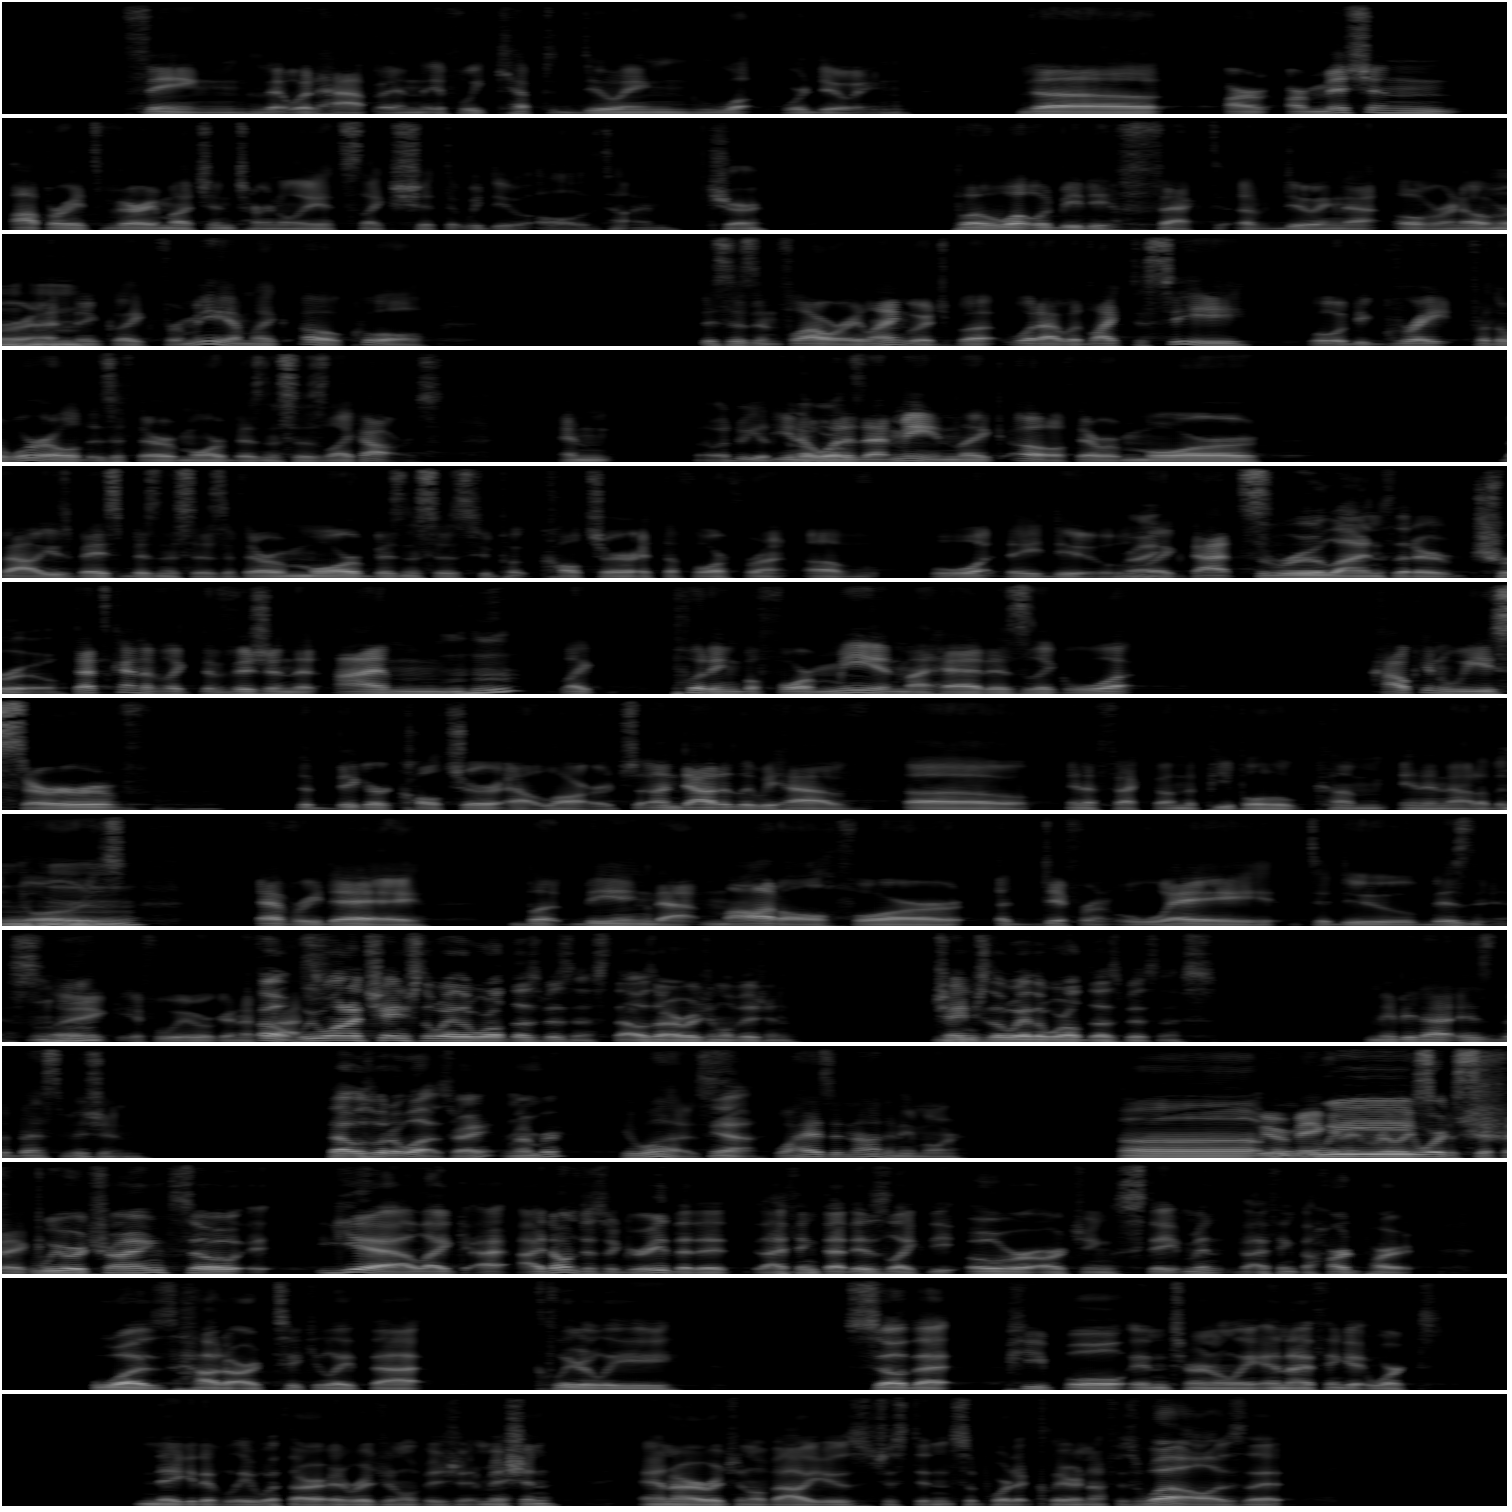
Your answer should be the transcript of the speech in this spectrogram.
thing that would happen if we kept doing what we're doing. The our our mission operates very much internally. It's like shit that we do all the time. Sure. But what would be the effect of doing that over and over? And I Mhm. think like for me, I'm like, oh, cool. This isn't flowery language, but what I would like to see, what would be great for the world, is if there were more businesses like ours. And That would be good. you know, what does that mean? Like, oh, if there were more values based businesses, if there were more businesses who put culture at the forefront of what they do, Right. like that's through lines that are true? that's kind of like the vision that I'm Mm-hmm. like putting before me in my head is like what how can we serve the bigger culture at large so undoubtedly we have uh, an effect on the people who come in and out of the doors Mhm. every day but being that model for a different way to do business Mhm. like if we were going to Oh, we want to change the way the world does business. That was our original vision. Change the way the world does business. maybe that is the best vision That was what it was, right? Remember? it was Yeah. why is it not anymore Uh, We were making it really were tr- specific. we were trying. So yeah, like I, I don't disagree that it. I think that is like the overarching statement. I think the hard part was how to articulate that clearly, so that people internally, and I think it worked negatively with our original vision mission and our original values just didn't support it clear enough as well is that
